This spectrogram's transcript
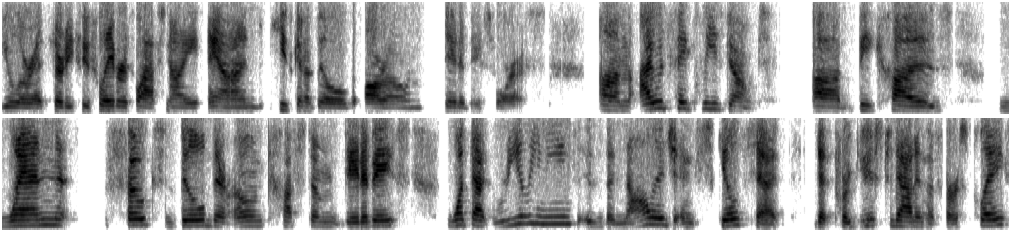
Bueller at 32 Flavors last night, and he's going to build our own database for us. Um, I would say please don't, uh, because when folks build their own custom database, what that really means is the knowledge and skill set that produced that in the first place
